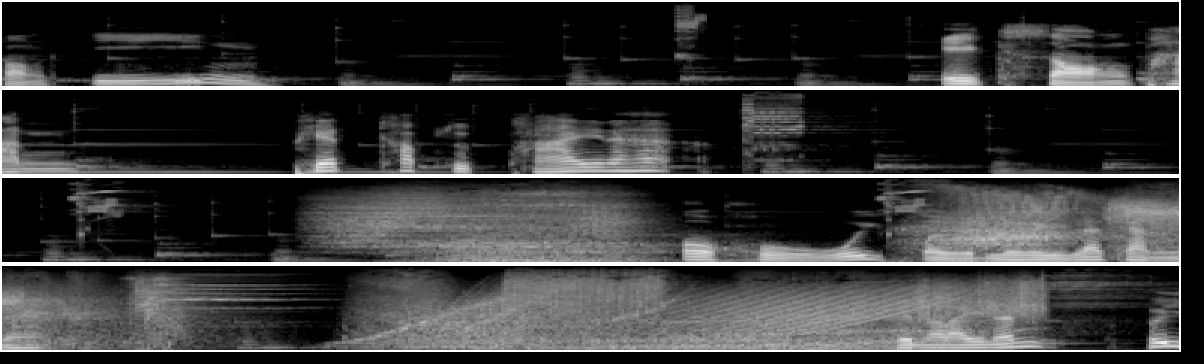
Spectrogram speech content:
ของจริง อีกสองพันเพชรครับสุดท้ายนะฮะ โอ้โห เปิดเลยแล้วกันนะ เป็นอะไรนั้น เฮ้ย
